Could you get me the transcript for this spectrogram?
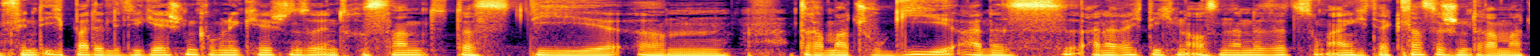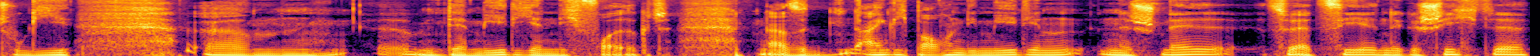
finde ich, bei der Litigation Communication so interessant, dass die ähm, Dramaturgie eines einer rechtlichen Auseinandersetzung eigentlich der klassischen Dramaturgie ähm, der Medien nicht folgt. Also eigentlich eigentlich brauchen die Medien eine schnell zu erzählende Geschichte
